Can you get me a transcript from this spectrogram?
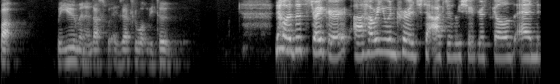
But we're human, and that's exactly what we do. Now, as a striker, uh, how are you encouraged to actively shape your skills? And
